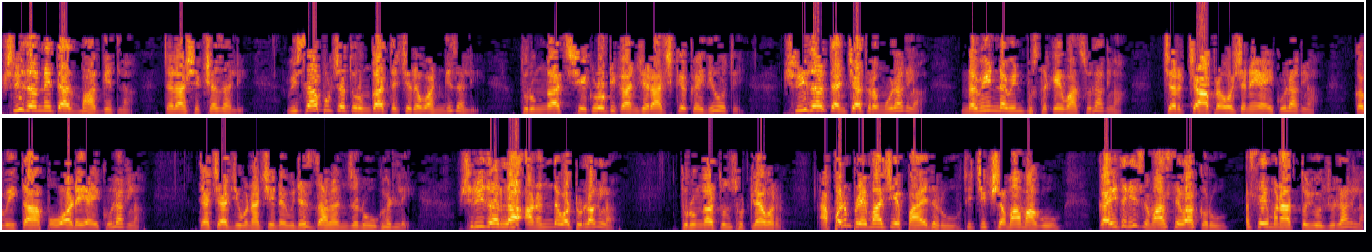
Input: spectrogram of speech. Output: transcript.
श्रीधरने त्यात भाग घेतला. त्याला शिक्षा झाली. विसापूरच्या तुरुंगात त्याची रवानगी झाली. तुरुंगात शेकडो ठिकाणचे राजकीय कैदी होते. श्रीधर त्यांच्यात रमू लागला. नवीन नवीन पुस्तके वाचू लागला. चर्चा प्रवचने ऐकू लागला. कविता पोवाडे ऐकू लागला. त्याच्या जीवनाचे नवीनच दालन जणू उघडले. श्रीधरला आनंद वाटू लागला. तुरुंगातून सुटल्यावर आपण प्रेमाचे पाय धरू तिची क्षमा मागू काहीतरी समाजसेवा करू असे मनात तो योजू लागला.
